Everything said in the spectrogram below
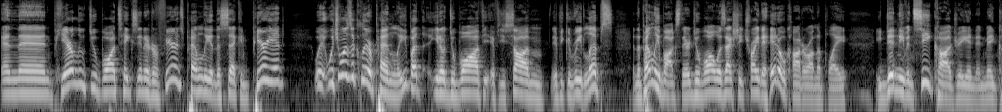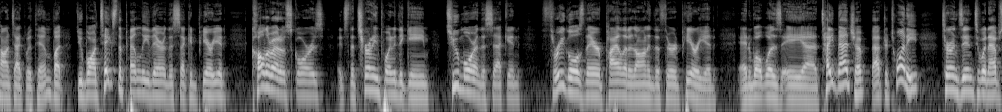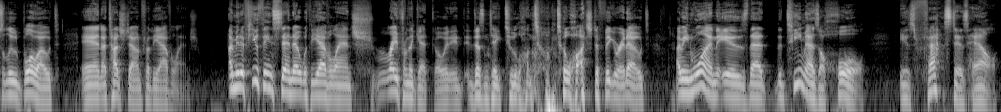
And then Pierre Luc Dubois takes an interference penalty in the second period, which was a clear penalty. But you know, Dubois, if you, if you saw him, if you could read lips in the penalty box, there, Dubois was actually trying to hit O'Connor on the play. He didn't even see Kadri and, and made contact with him. But Dubois takes the penalty there in the second period. Colorado scores. It's the turning point of the game. Two more in the second. Three goals there, piloted on in the third period. And what was a uh, tight matchup after 20 turns into an absolute blowout and a touchdown for the Avalanche. I mean, a few things stand out with the Avalanche right from the get go. It, it, it, doesn't take too long to, to watch to figure it out. I mean, one is that the team as a whole is fast as hell.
